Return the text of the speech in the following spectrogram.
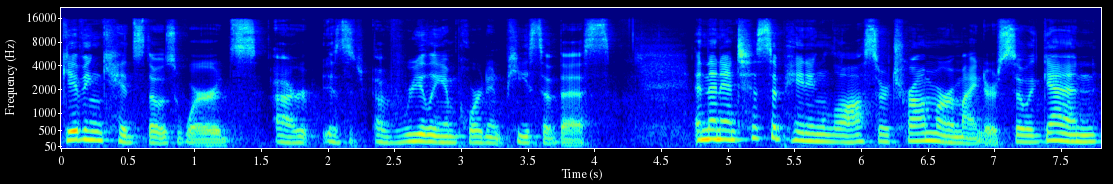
giving kids those words are, is a really important piece of this. And then anticipating loss or trauma reminders. So, again,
